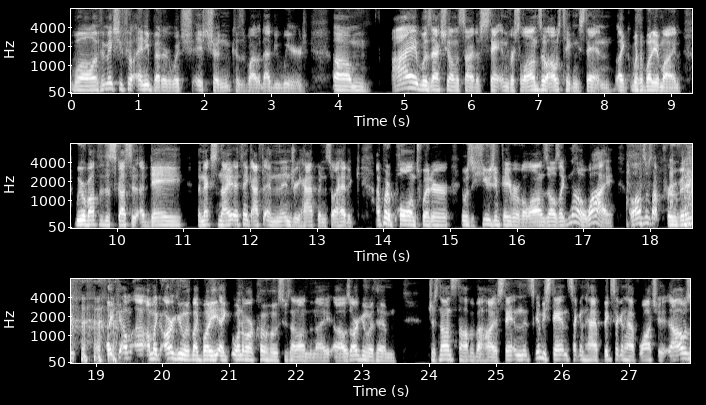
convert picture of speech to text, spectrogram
Well, if it makes you feel any better, which it shouldn't, because why would that be weird? Um, I was actually on the side of Stanton versus Alonso. I was taking Stanton, like with a buddy of mine. We were about to discuss it a day, the next night, I think, after and the injury happened. So I had to, I put a poll on Twitter. It was a huge in favor of Alonso. I was like, no, why? Alonso's not proven. like I'm, I'm like arguing with my buddy, like one of our co-hosts who's not on tonight. Uh, I was arguing with him just nonstop about how I Stanton. It's gonna be Stanton second half, big second half. Watch it. I was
